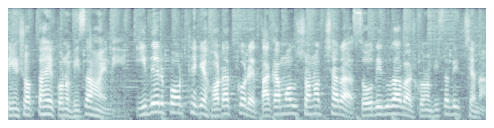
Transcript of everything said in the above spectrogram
তিন সপ্তাহে কোনো ভিসা হয়নি। ঈদের পর থেকে হঠাৎ করে তাকামল সনদ ছাড়া সৌদি দূতাবাস কোনো ভিসা দিচ্ছে না।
